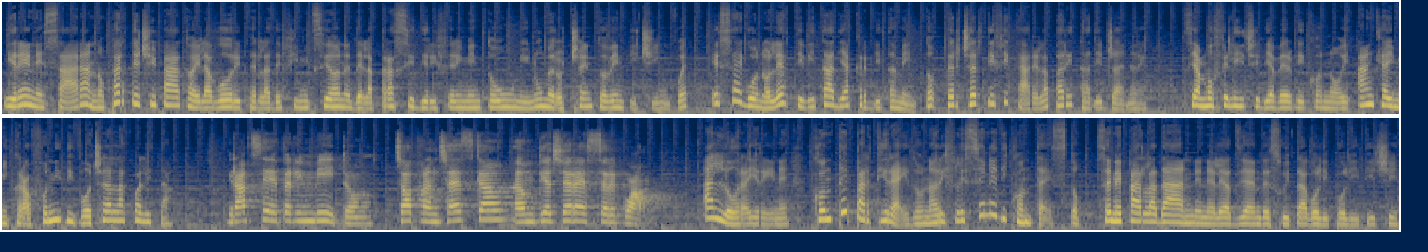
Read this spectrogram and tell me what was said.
Irene e Sara hanno partecipato ai lavori per la definizione della prassi di riferimento UNI numero 125 e seguono le attività di accreditamento per certificare la parità di genere. Siamo felici di avervi con noi anche ai microfoni di Voce alla Qualità. Grazie per l'invito. Ciao Francesca, è un piacere essere qua. Allora Irene, con te partirei da una riflessione di contesto. Se ne parla da anni nelle aziende sui tavoli politici.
